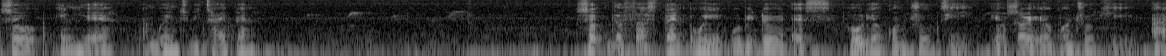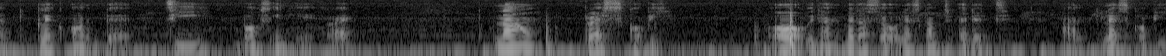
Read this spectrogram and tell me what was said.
So in here I'm going to be typing. So the first thing we will be doing is hold your control T your sorry your control key and click on the T box in here right? Now press copy. Or we can better so let's come to edit and let's copy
